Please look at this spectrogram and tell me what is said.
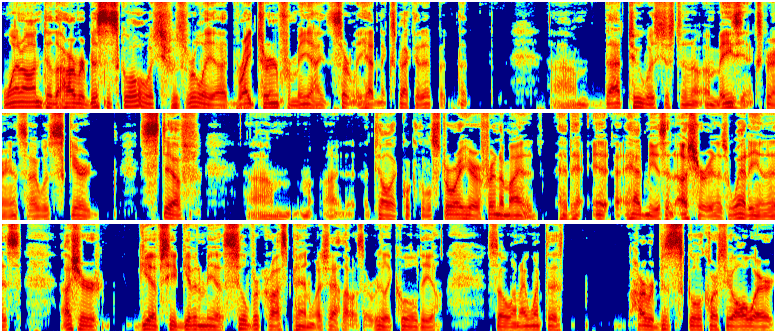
Went on to the Harvard Business School, which was really a right turn for me. I certainly hadn't expected it, but that, um, that too was just an amazing experience. I was scared stiff um, I tell a quick little story here. A friend of mine had, had had me as an usher in his wedding, and his usher gifts, he'd given me a Silver Cross pen, which I thought was a really cool deal. So when I went to Harvard Business School, of course, we all wear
